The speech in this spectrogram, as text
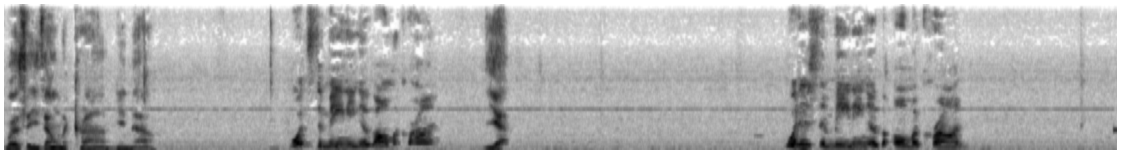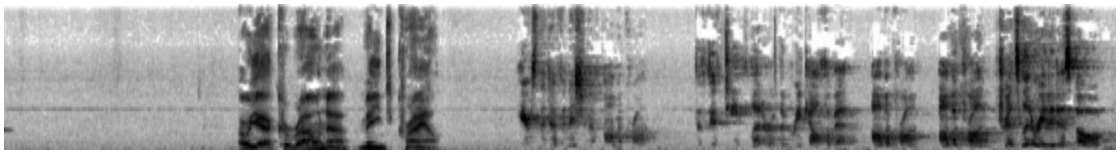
was these Omicron, you know. What's the meaning of Omicron? Yeah. What is the meaning of Omicron? Oh, yeah, Corona means crown. Here's the definition of Omicron. The 15th letter of the Greek alphabet. Omicron. Omicron, transliterated as O.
